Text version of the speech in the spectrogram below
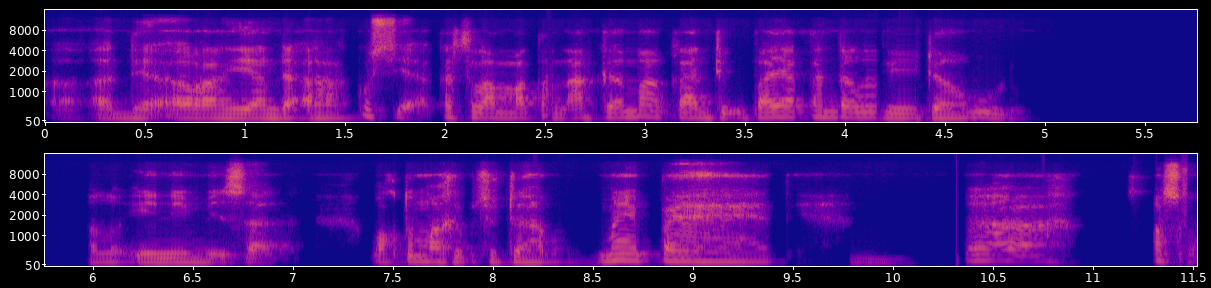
ada orang yang tidak rakus ya keselamatan agama akan diupayakan terlebih dahulu. Kalau ini misal waktu maghrib sudah mepet, hmm. ah, masuk.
